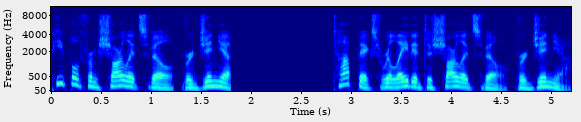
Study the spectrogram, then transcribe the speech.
People from Charlottesville, Virginia. Topics related to Charlottesville, Virginia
